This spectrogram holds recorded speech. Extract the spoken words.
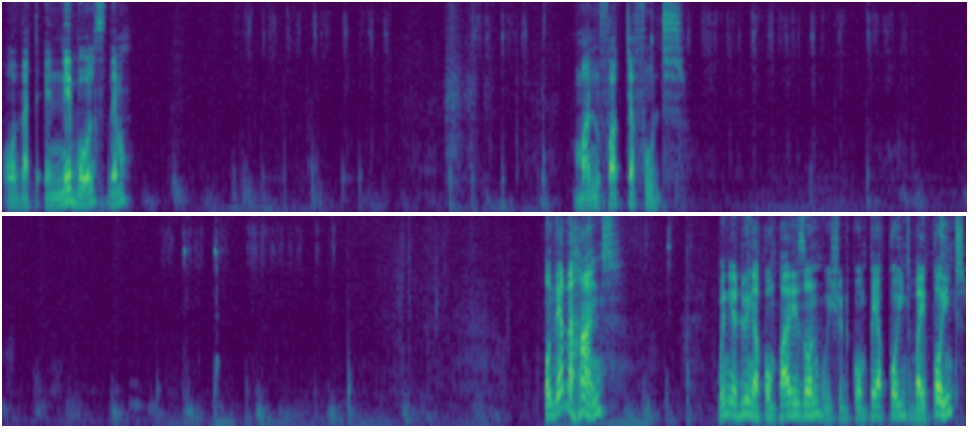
or that enables them manufacture food. On the other hand, when you're doing a comparison, we should compare point by point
